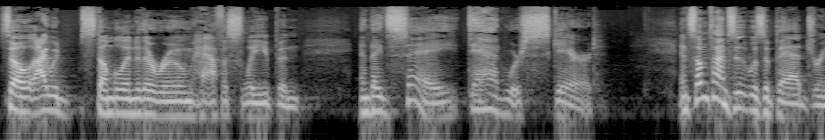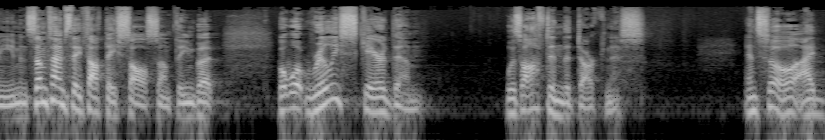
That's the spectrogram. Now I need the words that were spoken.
so I would stumble into their room half asleep and, and they'd say, Dad, we're scared. And sometimes it was a bad dream, and sometimes they thought they saw something, but, but what really scared them was often the darkness. And so I'd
